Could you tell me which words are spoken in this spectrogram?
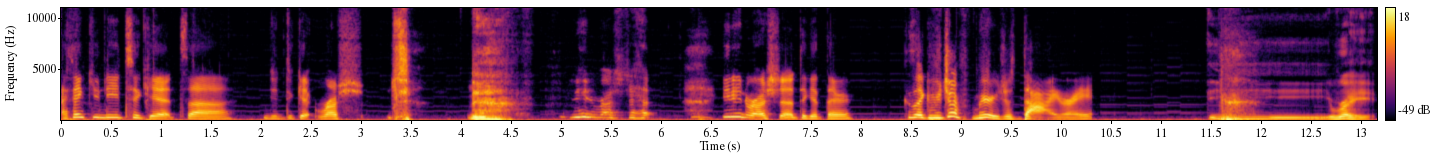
I think you need to get uh, you need to get rush. you need rush jet. You need rush jet to get there. Cause like if you jump from here, you just die, right? E- right.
